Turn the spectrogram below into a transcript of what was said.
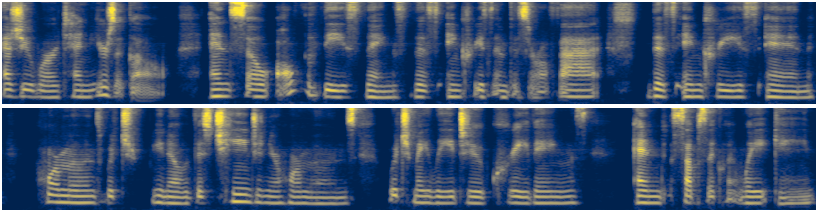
as you were 10 years ago. And so, all of these things this increase in visceral fat, this increase in hormones, which, you know, this change in your hormones, which may lead to cravings and subsequent weight gain,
